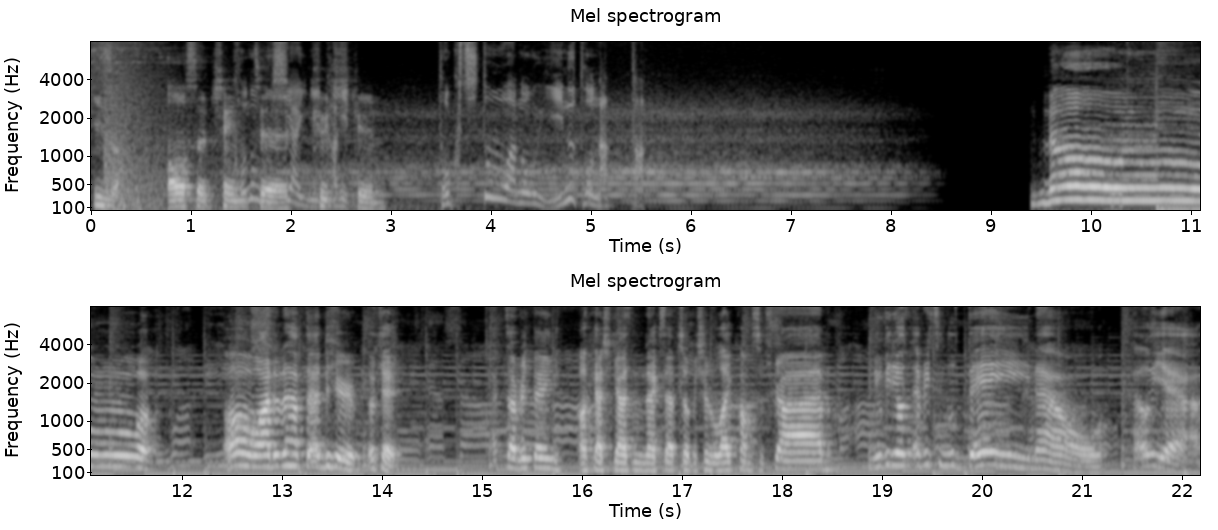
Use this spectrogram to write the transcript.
He's also changed to Kuchikun. 徳地東亜の犬となった No! Oh, why did it have to end here? Okay. That's everything. I'll catch you guys in the next episode. Be sure to like, comment, subscribe. New videos every single day now. Hell yeah.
